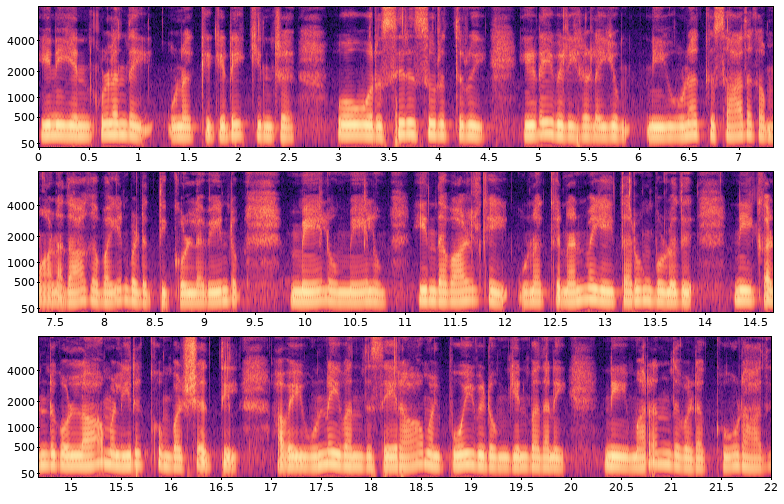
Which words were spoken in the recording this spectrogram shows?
இனி என் குழந்தை உனக்கு கிடைக்கின்ற ஒவ்வொரு சிறு சிறு துறை இடைவெளிகளையும் நீ உனக்கு சாதகமானதாக பயன்படுத்தி கொள்ள வேண்டும். மேலும் மேலும் இந்த வாழ்க்கை உனக்கு நன்மையை தரும் பொழுது நீ கண்டுகொள்ளாமல் இருக்கும் பட்சத்தில் அவை உன்னை வந்து சேராமல் போய்விடும் என்பதனை நீ மறந்துவிடக்கூடாது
